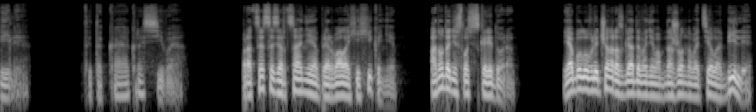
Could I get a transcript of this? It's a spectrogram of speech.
Билли, ты такая красивая. Процесс созерцания прервало хихиканье, оно донеслось из коридора. Я был увлечен разглядыванием обнаженного тела Билли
